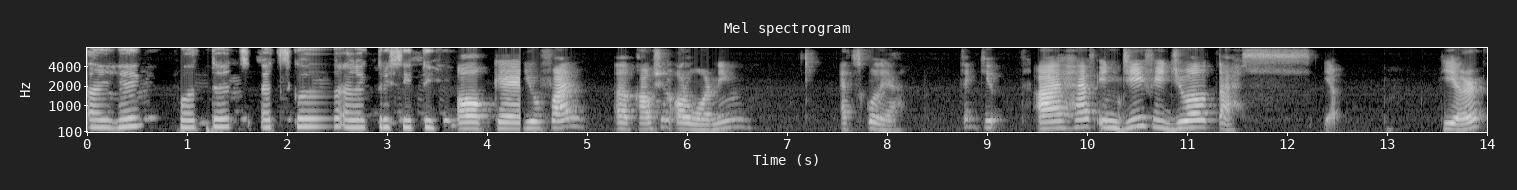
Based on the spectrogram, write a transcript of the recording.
I hate voltage at school electricity. Oke. You find a caution or warning at school ya. Thank you. I have individual tasks. Yep. Here.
